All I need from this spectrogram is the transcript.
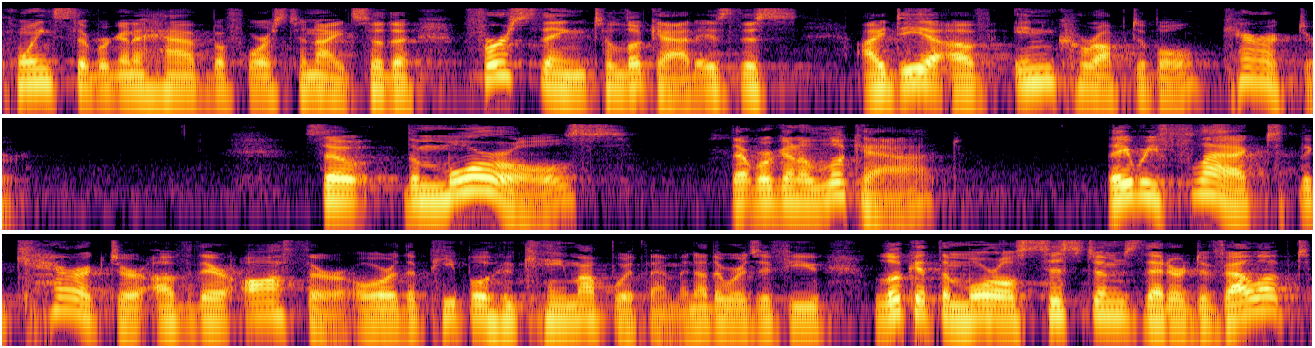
points that we're going to have before us tonight. So the first thing to look at is this idea of incorruptible character. So the morals that we're going to look at, they reflect the character of their author or the people who came up with them. In other words, if you look at the moral systems that are developed,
